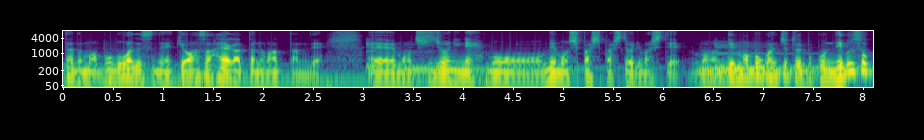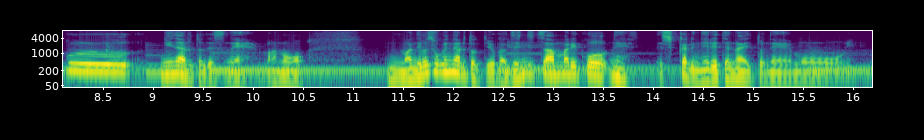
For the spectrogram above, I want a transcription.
ただまあ僕はですね今日朝早かったのもあったんで、えー、もう非常にねもう目もシパシパしておりまして、まあ、でまあ僕はちょっと僕寝不足になるとですねあのまあ、寝不足になるとっていうか前日あんまりこうねしっかり寝れてないとねもう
